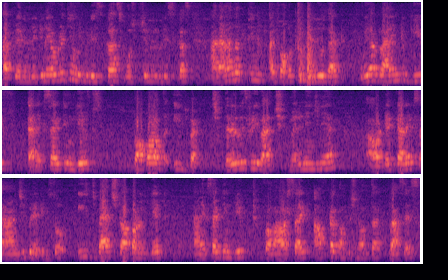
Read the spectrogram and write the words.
appear in written everything will be discussed question will be discussed and another thing I forgot to tell you that we are planning to give an exciting gifts topper of the each batch. There will be three batch, marine engineer, uh, our deck cadets and GP rating. So each batch topper will get an exciting gift from our side after completion of the classes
